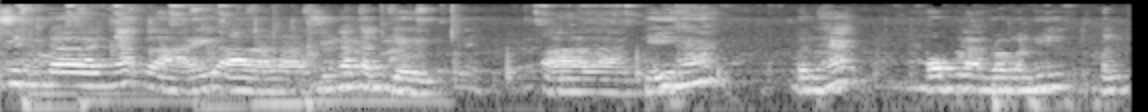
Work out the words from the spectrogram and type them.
xin uh, nhắc lại à, là xin nhắc anh ờ, chị à, là chỉ hát mình hát một lần rồi mình đi mình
